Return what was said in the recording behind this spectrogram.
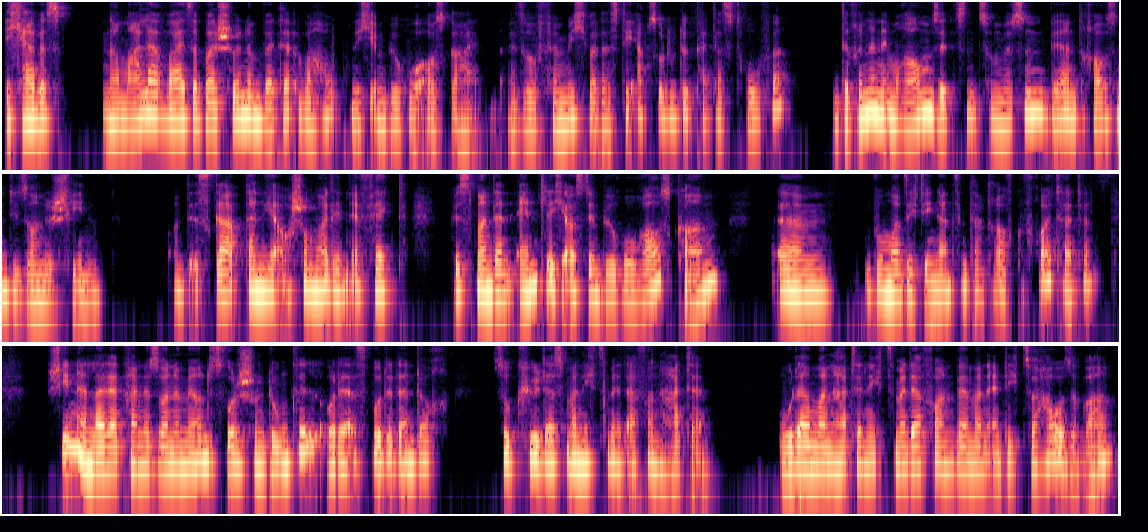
Ich habe es normalerweise bei schönem Wetter überhaupt nicht im Büro ausgehalten. Also für mich war das die absolute Katastrophe, drinnen im Raum sitzen zu müssen, während draußen die Sonne schien. Und es gab dann ja auch schon mal den Effekt, bis man dann endlich aus dem Büro rauskam, ähm, wo man sich den ganzen Tag drauf gefreut hatte, schien dann leider keine Sonne mehr und es wurde schon dunkel oder es wurde dann doch so kühl, dass man nichts mehr davon hatte. Oder man hatte nichts mehr davon, wenn man endlich zu Hause war.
